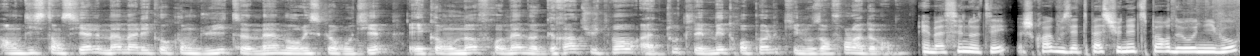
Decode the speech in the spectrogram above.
en distanciel, même à l'éco-conduite, même au risque routier, et qu'on offre même gratuitement à toutes les métropoles qui nous en font la demande. Eh ben, c'est noté. Je crois que vous êtes passionné de sport de haut niveau.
